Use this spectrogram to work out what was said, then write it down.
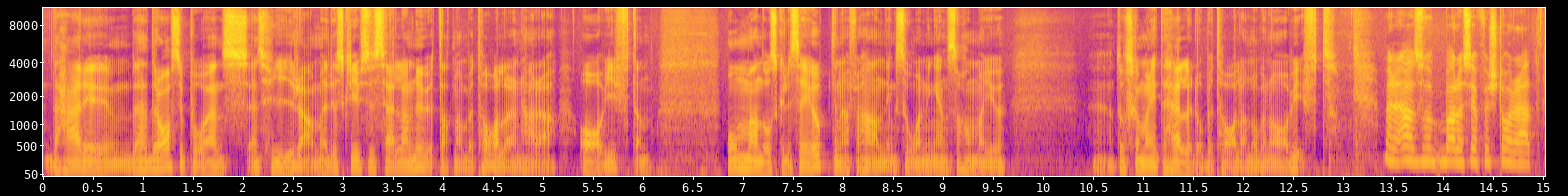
det, här är, det här dras ju på ens, ens hyra, men det skrivs ju sällan ut att man betalar den här avgiften. Om man då skulle säga upp den här förhandlingsordningen så har man ju eh, då ska man inte heller då betala någon avgift. Men alltså, bara så jag förstår att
